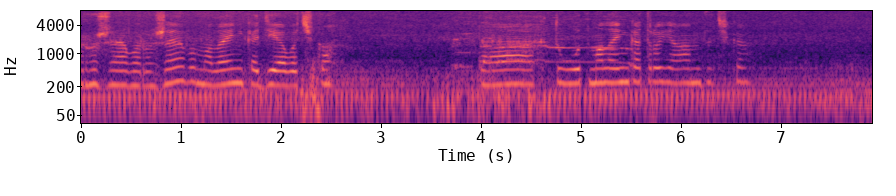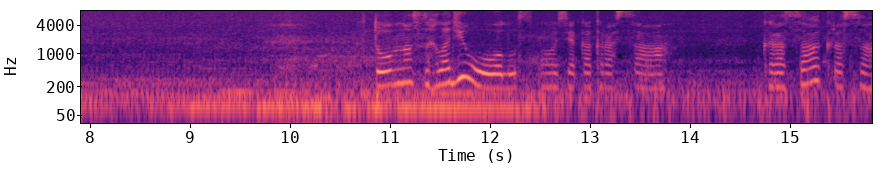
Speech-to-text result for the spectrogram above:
Рожева, рожева, маленька дівчинка. Так, тут маленька трояндочка. Хто в нас гладіолус? Ось яка краса. Краса, краса.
